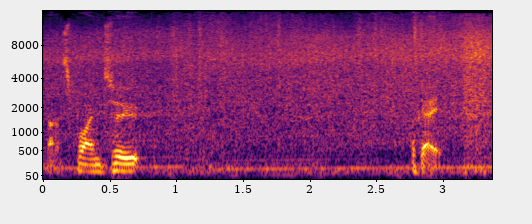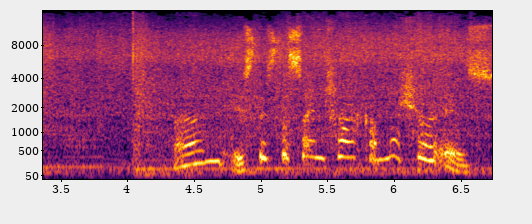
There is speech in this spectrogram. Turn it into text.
That's fine too. Okay, um, is this the same track? I'm not sure it is.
